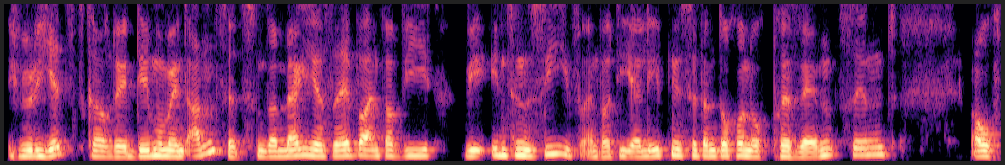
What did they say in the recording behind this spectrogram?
ich würde jetzt gerade in dem Moment ansetzen, dann merke ich ja selber einfach, wie, wie intensiv einfach die Erlebnisse dann doch auch noch präsent sind. Auch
